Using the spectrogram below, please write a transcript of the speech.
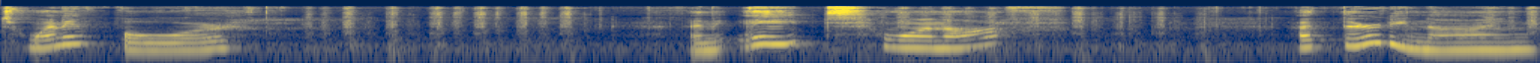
24, an 8, one off, a 39,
